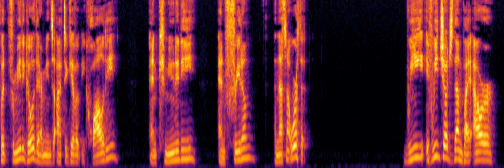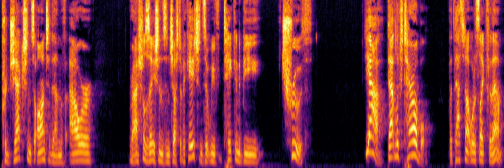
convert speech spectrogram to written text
But for me to go there means I have to give up equality and community and freedom. And that's not worth it. We, if we judge them by our projections onto them of our rationalizations and justifications that we've taken to be truth, yeah, that looks terrible, but that's not what it's like for them.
